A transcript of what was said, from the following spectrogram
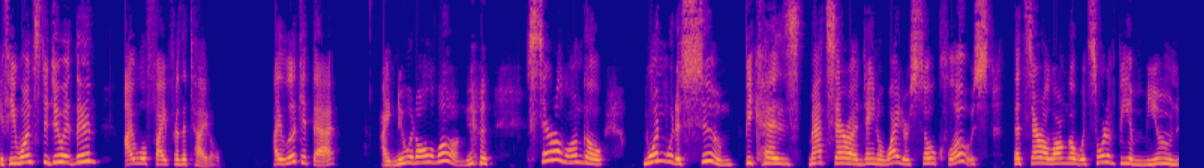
If he wants to do it then, I will fight for the title. I look at that. I knew it all along. Serra Longo, one would assume because Matt Serra and Dana White are so close that Serra Longo would sort of be immune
